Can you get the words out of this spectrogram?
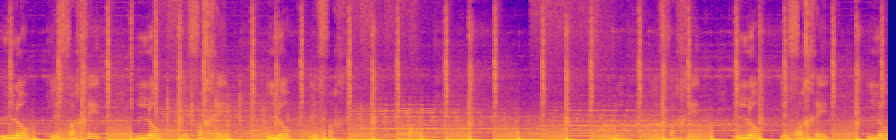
לא לפחד, לא לפחד, לא לפחד. לא לפחד, לא לפחד, לא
